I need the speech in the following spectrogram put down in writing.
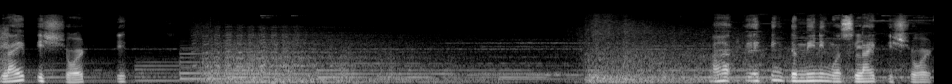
Life is short. It uh, I think the meaning was life is short.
